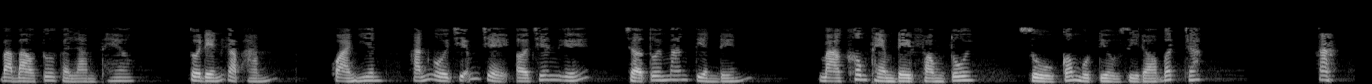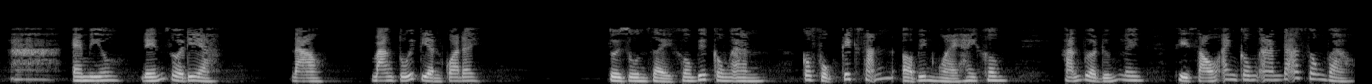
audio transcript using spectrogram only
và bảo tôi phải làm theo. Tôi đến gặp hắn. Quả nhiên, hắn ngồi chiếm trễ ở trên ghế, chờ tôi mang tiền đến. Mà không thèm đề phòng tôi, dù có một điều gì đó bất chắc. Ha, em yêu, đến rồi đi à? Nào, mang túi tiền qua đây. Tôi run rẩy không biết công an có phục kích sẵn ở bên ngoài hay không. Hắn vừa đứng lên thì sáu anh công an đã xông vào.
